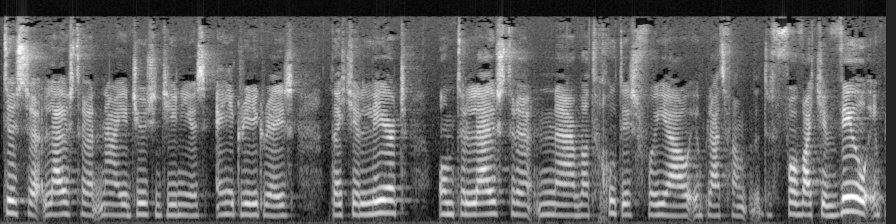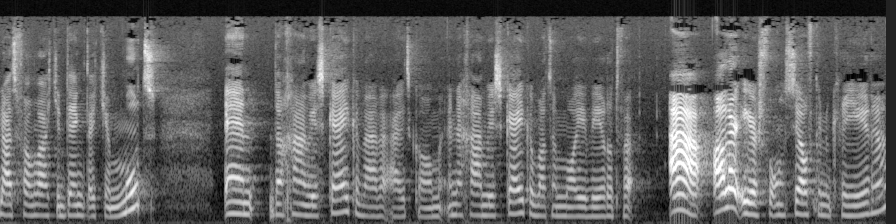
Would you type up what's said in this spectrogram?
tussen luisteren naar je Juicy Genius en je Greedy Grace. Dat je leert om te luisteren naar wat goed is voor jou in plaats van voor wat je wil in plaats van wat je denkt dat je moet. En dan gaan we eens kijken waar we uitkomen. En dan gaan we eens kijken wat een mooie wereld we A, allereerst voor onszelf kunnen creëren.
